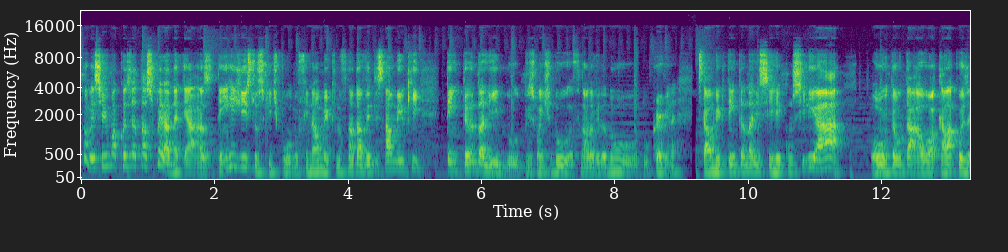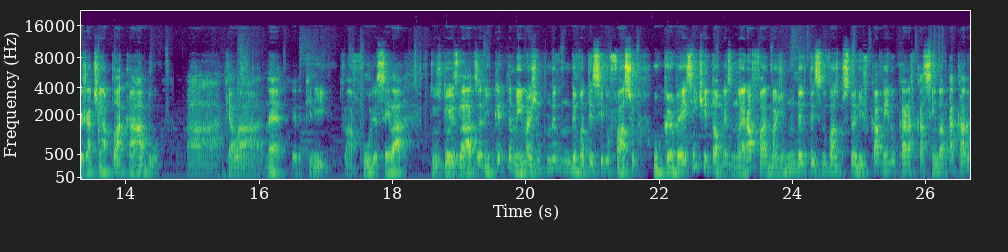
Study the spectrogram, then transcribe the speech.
talvez seja uma coisa já tá superada, né? Tem, as, tem registros que, tipo, no final, meio que no final da vida, eles estavam meio que tentando ali, principalmente do final da vida do, do Kirby, né? Estavam meio que tentando ali se reconciliar. Ou então tá, ou aquela coisa já tinha aplacado a, aquela, né? Aquele, aquela fúria, sei lá. Dos dois lados ali, porque também imagino que não deva, ter sido fácil. O Kirby é ressentido tal, mas não era fácil. Imagino que não deve ter sido fácil pro Stanley ficar vendo o cara ficar sendo atacado.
